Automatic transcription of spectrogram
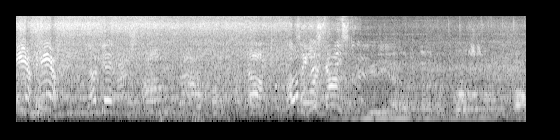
Hier, hier! Dank je. Ja, oh, rustig. Jullie hebben een voorsprong van.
